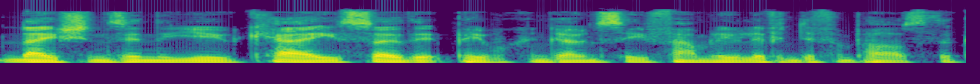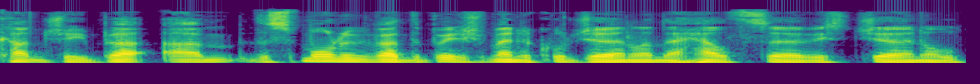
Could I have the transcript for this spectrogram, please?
nations in the UK so that people can go and see family who live in different parts of the country. But um, this morning we've had the British Medical Journal and the Health Service Journal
